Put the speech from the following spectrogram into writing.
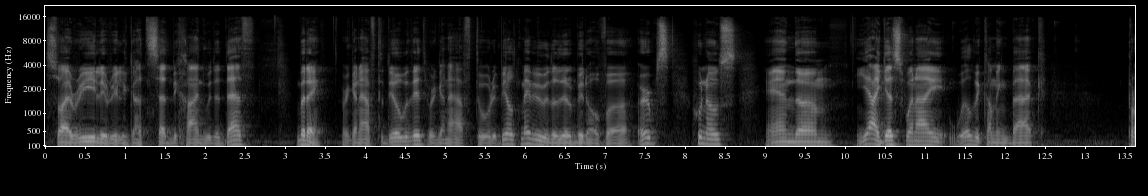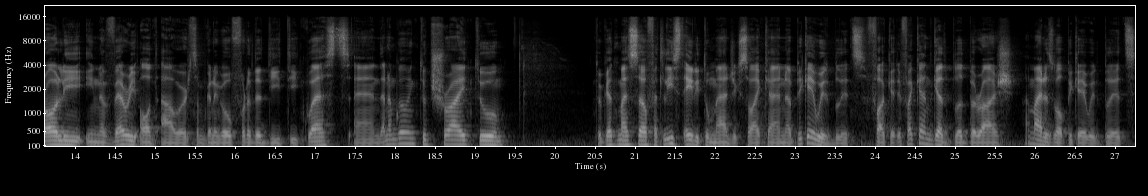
so I really really got set behind with the death. But hey, we're gonna have to deal with it, we're gonna have to rebuild, maybe with a little bit of uh, herbs, who knows. And um, yeah, I guess when I will be coming back, probably in a very odd hours, I'm gonna go for the DT quests, and then I'm going to try to to get myself at least 82 magic so I can uh, PK with Blitz. Fuck it, if I can't get Blood Barrage, I might as well PK with Blitz.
